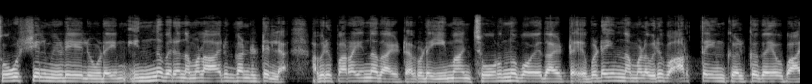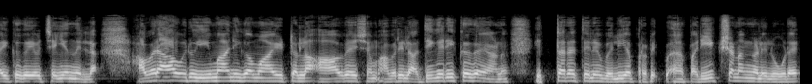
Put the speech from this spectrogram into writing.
സോഷ്യൽ മീഡിയയിലൂടെയും ഇന്ന് വരെ നമ്മൾ ആരും കണ്ടിട്ടില്ല. അവർ പറയുന്നതായിട്ട് അവരുടെ ഈമാൻ ചോർന്നു പോയതായിട്ട് എവിടെയും നമ്മൾ ഒരു വാർത്തയും കേൾക്കുകയോ വായിക്കുകയോ ചെയ്യുന്നില്ല. അവരാ ഒരു ഈമാനികമായിട്ടുള്ള ആവേശം അവരിൽ അധികരിക്കുകയാണ്. ഇത്തരത്തിൽ വലിയ പരീക്ഷണങ്ങളിലൂടെ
